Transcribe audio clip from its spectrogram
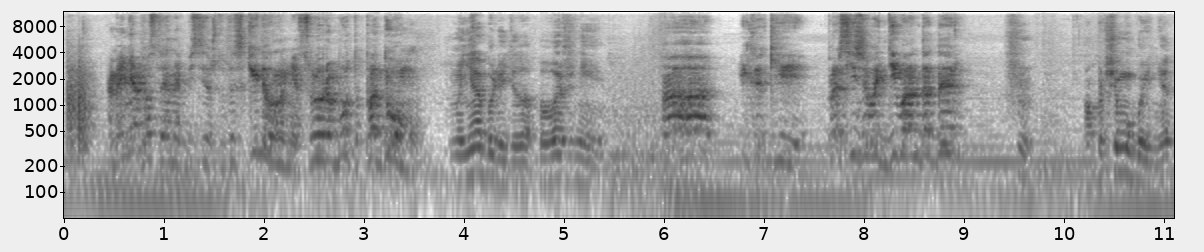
А меня постоянно бесило, что ты скидывал на меня свою работу по дому. У меня были дела поважнее. Ага, и какие? Просиживать диван до дыр? А почему бы и нет?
